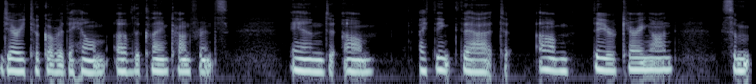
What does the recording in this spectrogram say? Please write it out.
Jerry took over the helm of the clan conference, and um, I think that um, they are carrying on some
